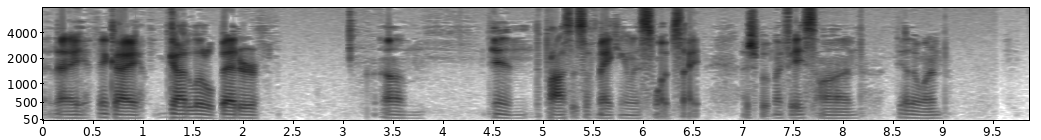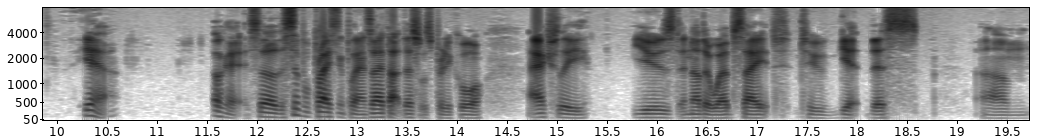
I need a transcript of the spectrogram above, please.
and I think I got a little better um, in the process of making this website. I should put my face on the other one. Yeah. Okay, so the simple pricing plans, I thought this was pretty cool. I actually used another website to get this. Um,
